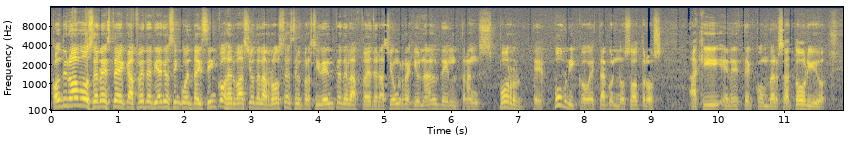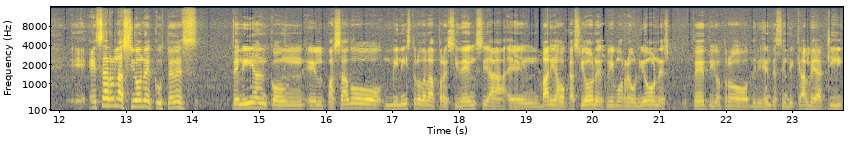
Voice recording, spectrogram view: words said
Continuamos en este café de Diario 55. Gervasio de la Rosa es el presidente de la Federación Regional del Transporte Público. Está con nosotros aquí en este conversatorio. Eh, esas relaciones que ustedes tenían con el pasado ministro de la presidencia en varias ocasiones, vimos reuniones, usted y otro dirigente sindical de aquí,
